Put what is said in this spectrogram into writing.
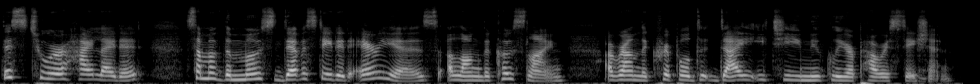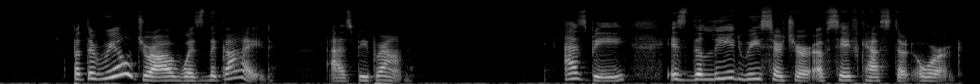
This tour highlighted some of the most devastated areas along the coastline around the crippled Daiichi nuclear power station. But the real draw was the guide, Azby Brown. Azby is the lead researcher of Safecast.org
